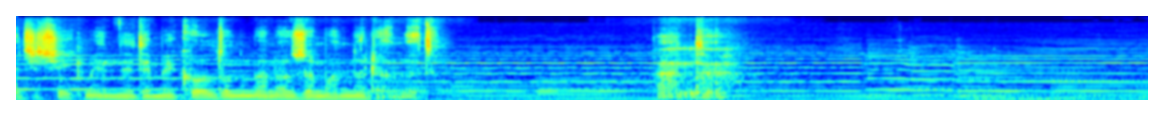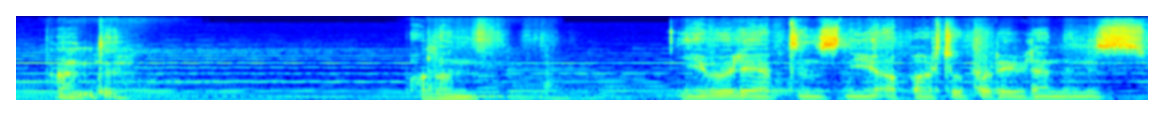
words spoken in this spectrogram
Acı çekmenin ne demek olduğunu ben o zamanlar anladım. Ben de. Ben de. Falan niye böyle yaptınız, niye apar topar evlendiniz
